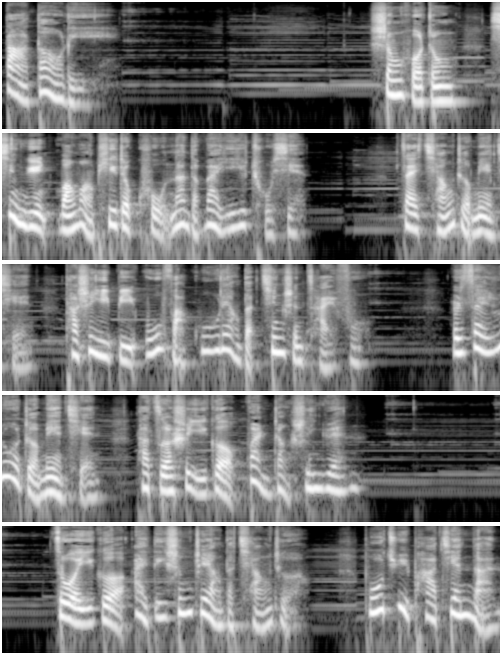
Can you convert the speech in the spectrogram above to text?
大道理，生活中幸运往往披着苦难的外衣出现，在强者面前，它是一笔无法估量的精神财富；而在弱者面前，它则是一个万丈深渊。做一个爱迪生这样的强者。不惧怕艰难，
